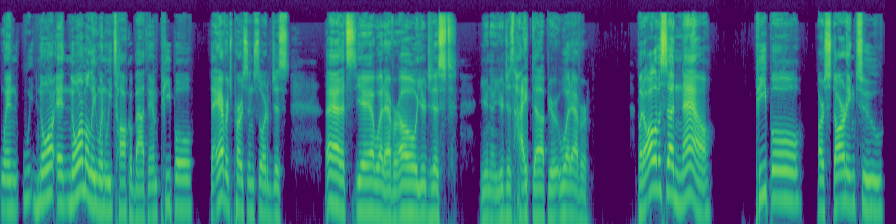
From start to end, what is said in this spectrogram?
when we nor and normally when we talk about them, people, the average person, sort of just, ah, that's yeah, whatever. Oh, you're just, you know, you're just hyped up. You're whatever. But all of a sudden now, people are starting to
